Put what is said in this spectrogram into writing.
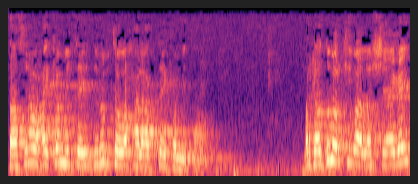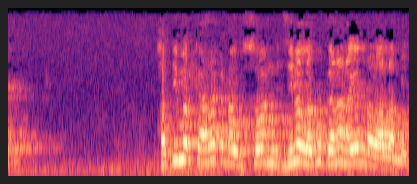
Taasina waxay ka mid tahay dunuubta waxalaagtay ka mid tahay. Marka dumarkii baa la sheegay haddii markaa rag dhowrsoon zino lagu ganana iyaduna waa la mid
